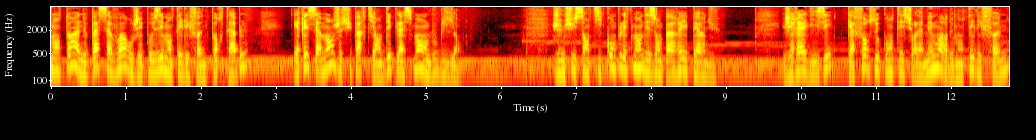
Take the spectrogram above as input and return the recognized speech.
mon temps à ne pas savoir où j'ai posé mon téléphone portable et récemment je suis partie en déplacement en l'oubliant. Je me suis sentie complètement désemparée et perdue. J'ai réalisé qu'à force de compter sur la mémoire de mon téléphone,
